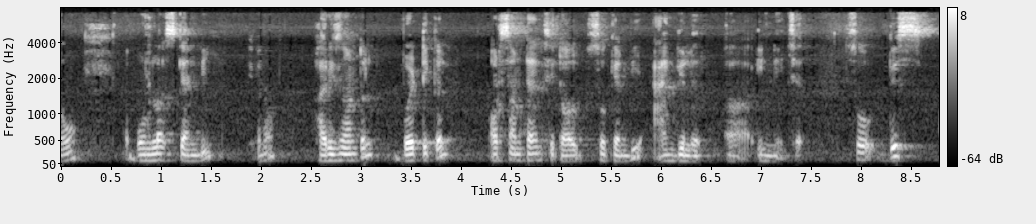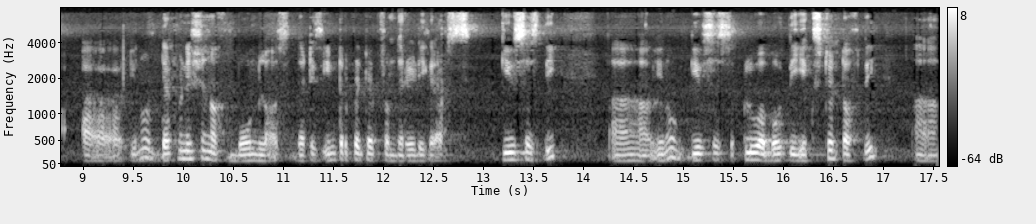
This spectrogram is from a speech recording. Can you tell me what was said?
know bone loss can be you know horizontal vertical or sometimes it also can be angular uh, in nature. So this uh, you know definition of bone loss that is interpreted from the radiographs gives us the uh, you know gives us a clue about the extent of the uh,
